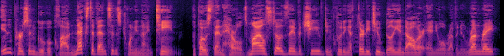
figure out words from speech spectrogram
in person Google Cloud Next event since 2019. The post then heralds milestones they've achieved, including a $32 billion annual revenue run rate,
